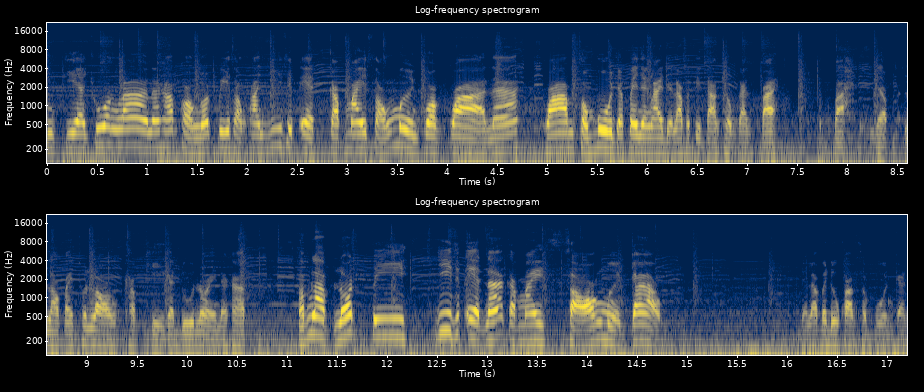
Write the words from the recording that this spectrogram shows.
นต์เกียร์ช่วงล่างนะครับ ของรถปี 2021 กับไมล์20,000 กว่ากว่าๆนะ ความสมบูรณ์จะเป็นอย่างไร เดี๋ยวเราไปติดตามชมกันไปไปเดี๋ยวเราไปทดลองขับขี่กันดูหน่อยนะครับสำหรับรถปี 21 นะ กับไมล์29,000 ดี๋ยวเราไปดูความสมบูรณ์กัน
